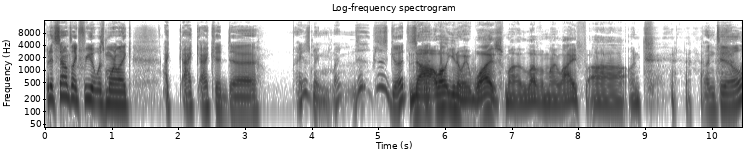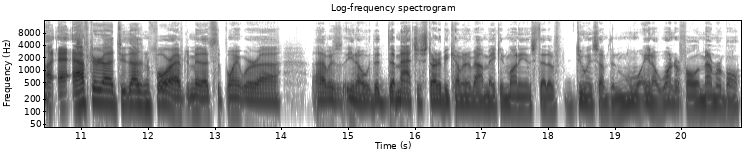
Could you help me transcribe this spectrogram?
But it sounds like for you it was more like I I, I could uh, I just make like, this, this is good. This no, good. well, you know, it was my love of my life uh, until. until Uh, after uh, 2004, I have to admit that's the point where uh, I was, you know, the the matches started becoming about making money instead of doing something, mo- you know, wonderful and memorable.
